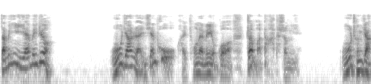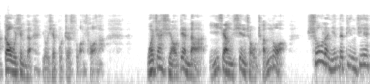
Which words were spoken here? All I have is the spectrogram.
咱们一言为定。吴家染线铺还从来没有过这么大的生意，吴成家高兴的有些不知所措了。我家小店呐，一向信守承诺，收了您的定金，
